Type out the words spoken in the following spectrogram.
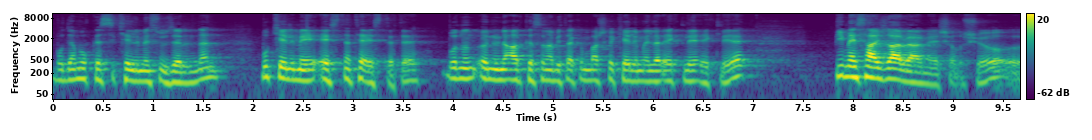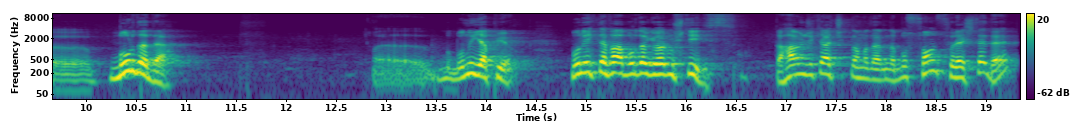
bu demokrasi kelimesi üzerinden bu kelimeyi esnete esnete, bunun önüne arkasına bir takım başka kelimeler ekleye ekleye bir mesajlar vermeye çalışıyor. Ee, Burada da e, bunu yapıyor. Bunu ilk defa burada görmüş değiliz. Daha önceki açıklamalarında bu son süreçte de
